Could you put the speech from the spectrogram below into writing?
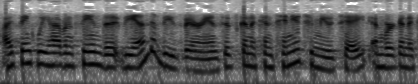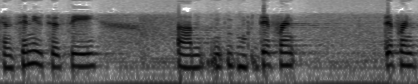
I think we haven't seen the the end of these variants. It's going to continue to mutate, and we're going to continue to see um, different different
